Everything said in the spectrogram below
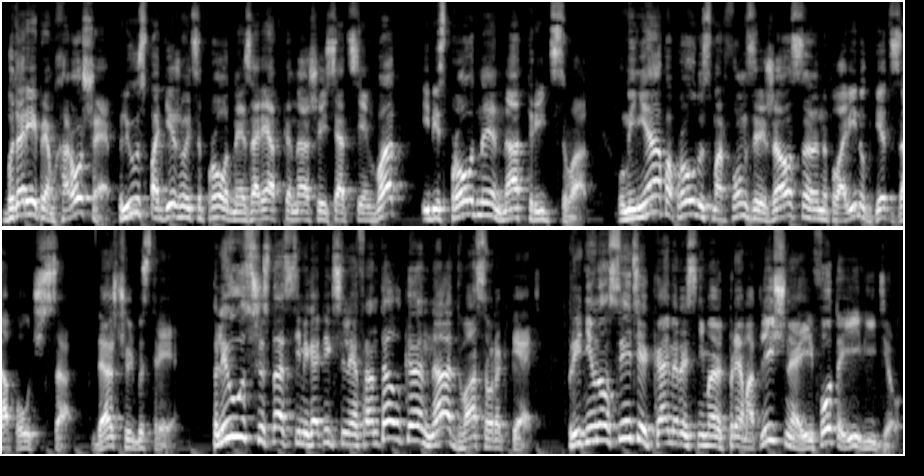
Батарея прям хорошая, плюс поддерживается проводная зарядка на 67 Вт и беспроводная на 30 Вт. У меня по проводу смартфон заряжался наполовину где-то за полчаса, даже чуть быстрее. Плюс 16-мегапиксельная фронталка на 2.45. При дневном свете камеры снимают прям отлично и фото, и видео.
